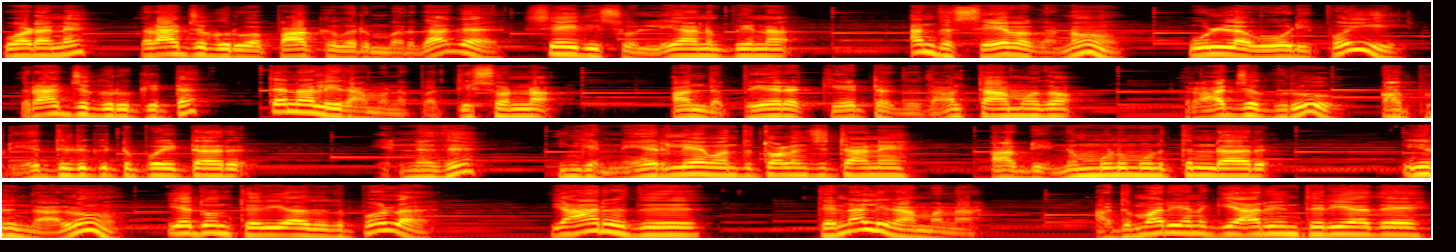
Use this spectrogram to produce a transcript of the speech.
உடனே ராஜகுருவை பார்க்க விரும்புறதாக செய்தி சொல்லி அனுப்பினான். அந்த சேவகனும் உள்ள ஓடி போய் ராஜகுரு கிட்ட தெனாலிராமனை பத்தி சொன்னான். அந்த பேரை கேட்டதுதான் தாமதம். ராஜகுரு அப்படியே திடுக்கிட்டு போயிட்டாரு. என்னது இங்க நேர்லயே வந்து தொலைஞ்சிட்டானே அப்படின்னு முணுமுணுத்துண்டாரு. இருந்தாலும் எதுவும் தெரியாதது போல யார் அது தெனாலிராமனா? அது மாதிரி எனக்கு யாரையும் தெரியாதே.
